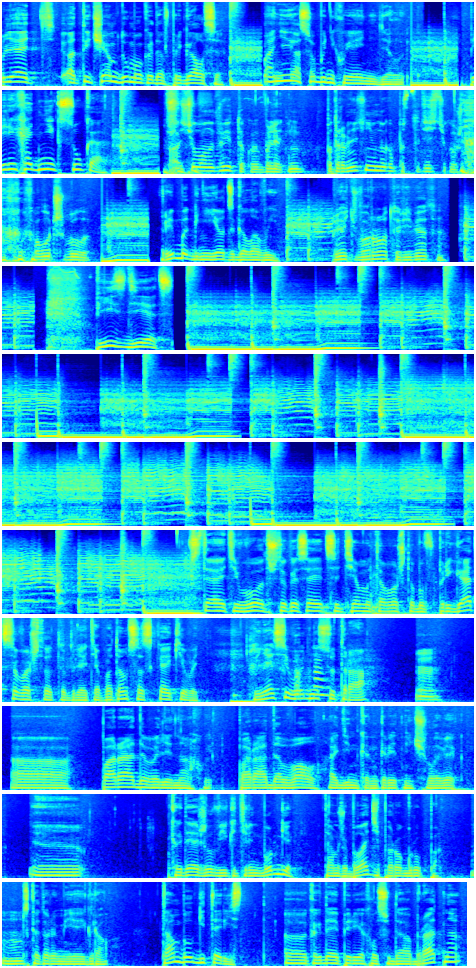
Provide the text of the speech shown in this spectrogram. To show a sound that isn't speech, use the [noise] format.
Блять, а ты чем думал, когда впрягался? Они особо нихуя и не делают. Переходник, сука. А Силанов видит такой, блядь, ну подровняйте немного по статистику, чтобы [laughs] получше было. Рыба гниет с головы. Блядь, ворота, ребята. Пиздец. Кстати, вот, что касается темы того, чтобы впрягаться во что-то, блядь, а потом соскакивать. Меня сегодня с утра Э, а, порадовали нахуй. Порадовал один конкретный человек. Э, Когда я жил в Екатеринбурге, там же была типа рок-группа, с которыми я играл. Там был гитарист. Э, Когда я переехал сюда обратно,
